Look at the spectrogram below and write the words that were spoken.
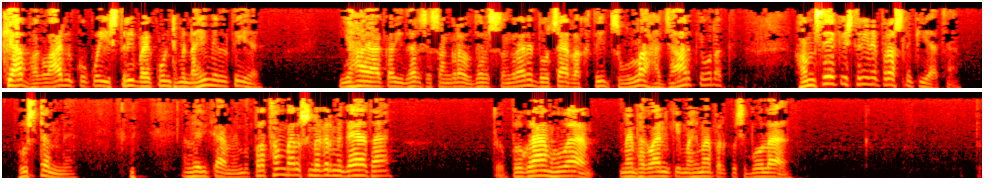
क्या भगवान को कोई स्त्री वैकुंठ में नहीं मिलती है? यहाँ आकर इधर से संग्रह, उधर से संग्रह रे दो चार रखती, सोलह हज़ार क्यों रख? हमसे एक स्त्री ने प्रश्न किया था हुस्टन में, अमेरिका में प्रथम बार उस नगर में गया था तो प्रोग्राम हुआ मैं भगवान की महिमा पर कुछ बोला तो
